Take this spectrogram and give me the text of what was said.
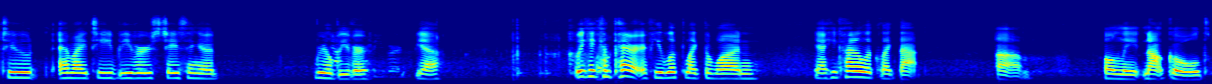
Two MIT beavers chasing a real Actual beaver. Yeah. We can compare if he looked like the one. Yeah, he kind of looked like that. Um, only not gold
